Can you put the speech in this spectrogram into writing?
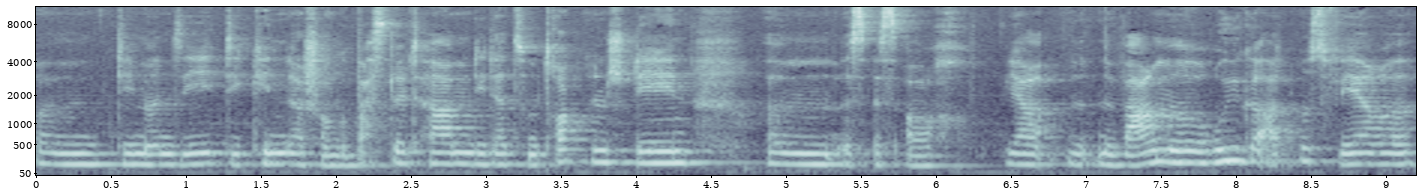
ähm, die man sieht, die Kinder schon gebastelt haben, die da zum Trocknen stehen. Ähm, es ist auch ja, eine warme, ruhige Atmosphäre.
